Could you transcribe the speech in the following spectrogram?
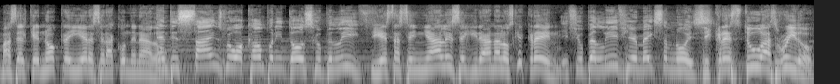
mas el que no creyere será condenado. And these signs will accompany those who believe. Y estas señales seguirán a los que creen. If you believe here, make some noise. Si crees tú, haz ruido.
